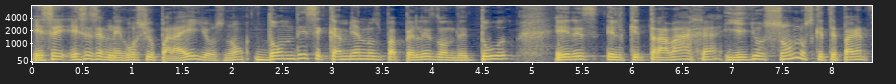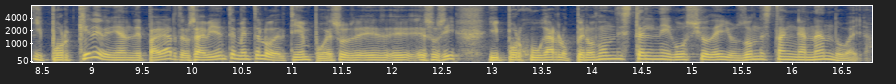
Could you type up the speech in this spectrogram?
Ese, ese es el negocio para ellos, ¿no? ¿Dónde se cambian los papeles donde tú eres el que trabaja y ellos son los que te pagan? ¿Y por qué deberían de pagarte? O sea, evidentemente lo del tiempo, eso, eso sí, y por jugarlo, pero ¿dónde está el negocio de ellos? ¿Dónde están ganando, vaya?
